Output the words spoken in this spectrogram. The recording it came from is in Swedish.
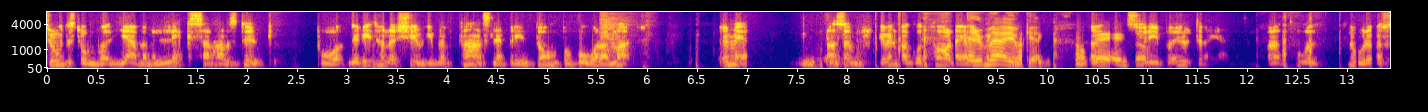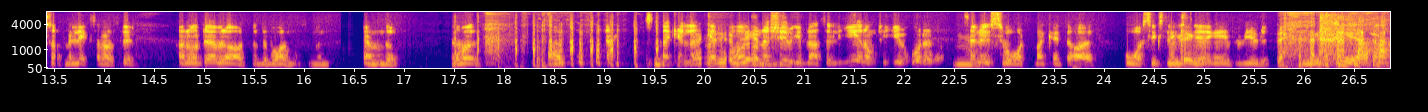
tror det står vad jävla med Leksand-halsduk. På, det finns 120, men fan släpper in dem på våran match? Är du med? Alltså, jag vill bara gå och ta det. Är du med Jocke? Strypa ut den där jäveln. Två snorungar som satt med Leksand-halsduk. Han har varit över 18 till Borgmål, men ändå. Det var... Sådana kan lacka på. Har 120 platser, ge dem till Djurgården då. Mm. Sen är det svårt. Man kan inte ha åsiktsregistrering är förbjudet. ja.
